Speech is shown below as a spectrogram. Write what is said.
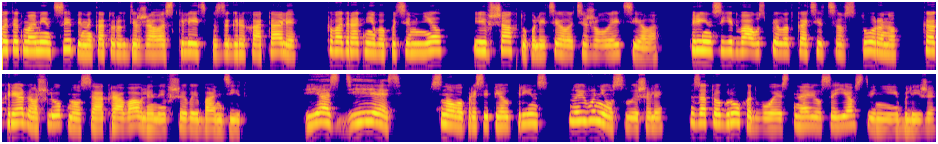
этот момент цепи, на которых держалась клеть, загрохотали, квадрат неба потемнел, и в шахту полетело тяжелое тело. Принц едва успел откатиться в сторону, как рядом шлепнулся окровавленный вшивый бандит. «Я здесь!» – снова просипел принц, но его не услышали, зато грохот боя становился явственнее и ближе.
